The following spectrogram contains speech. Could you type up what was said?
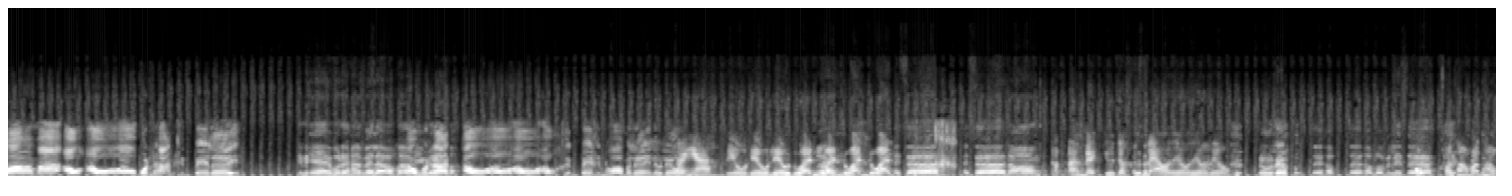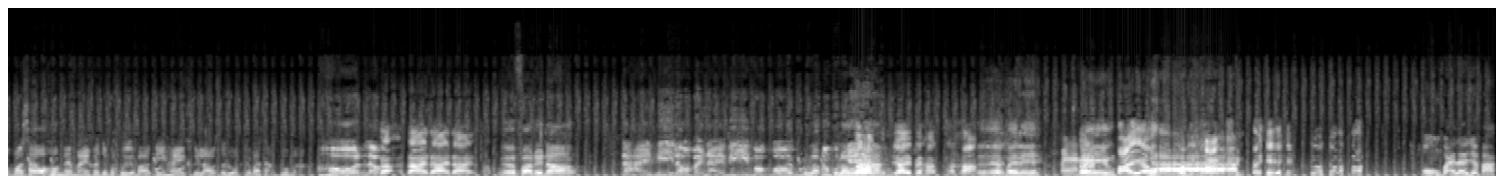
มามามาเอาเอาเอาพลทหารขึ้นเปเลย นี่ไงพลทหารไปแล้วเอาพลวิ่งทไปแล้หาวรเอาเอาเอาเอาขึ้นเปขึ้นฮอมาเลยเร็วไหนอะเร็วเร็วเร็วด่วนด่วนด่วนด่วนไอเซอร์ไอเซอร์น้องกัปตันแบ็คคิวจะขึ้นแล้วเร็วเร็วเร็วๆเร็วเร็วเซอร์ขับเซอร์ขับรถไปเลยเซอร์ เขาทางมาถามว่าขสาอมทุ่มได้ไหมเขาจะไปคุยกับบาวตี้ให้คือเราสะดวกแค่ว่าสามทุ่มอะ โอ้โหแล้วได้ได้ได้ได้ครับเออฝากด้วยน้อง ได้พี่เราไปไหนพี่บอกว่าเดี๋ยวกูรอลุงกูคุณรอ ไปเดหาชกลุ่มใหญ่ไปหาทหารเอกลุ่มอใหญ่ไปเลยไปไปไหนขึ้นไปเอาพลทหารขึ้นเปมุ่งไปแล้วใช่ปะ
